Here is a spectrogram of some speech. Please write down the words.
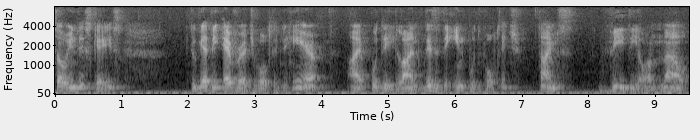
So in this case, to get the average voltage here, I put the line, this is the input voltage, times VD on. Now,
